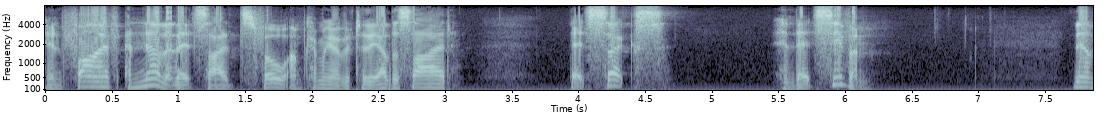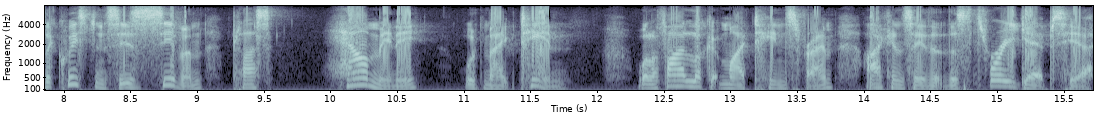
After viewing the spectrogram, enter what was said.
and 5. And now that that side's full, I'm coming over to the other side. That's 6, and that's 7. Now the question says 7 plus how many would make 10? Well, if I look at my tens frame, I can see that there's three gaps here,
